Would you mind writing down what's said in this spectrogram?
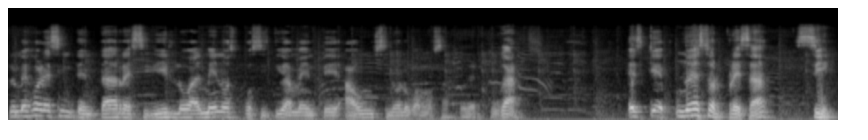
lo mejor es intentar recibirlo al menos positivamente aun si no lo vamos a poder jugar. Es que no es sorpresa, sí,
